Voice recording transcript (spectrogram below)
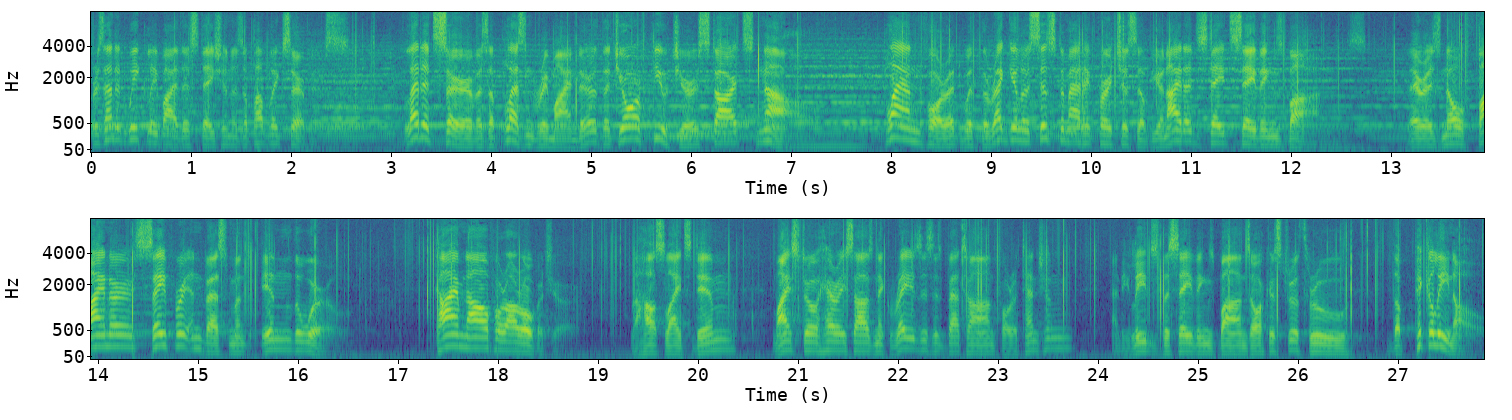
presented weekly by this station as a public service. Let it serve as a pleasant reminder that your future starts now. Plan for it with the regular systematic purchase of United States savings bonds. There is no finer, safer investment in the world. Time now for our overture. The house lights dim. Maestro Harry Sosnick raises his baton for attention, and he leads the Savings Bonds Orchestra through The Piccolino.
